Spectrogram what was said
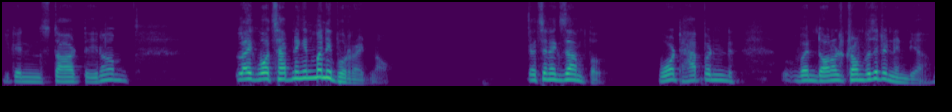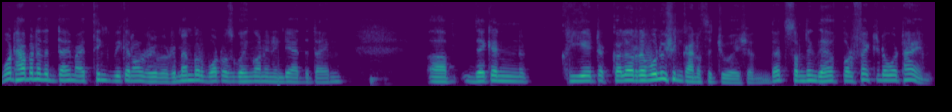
You can start, you know, like what's happening in Manipur right now. That's an example. What happened when Donald Trump visited India? What happened at the time? I think we can all remember what was going on in India at the time. Uh, they can create a color revolution kind of situation. That's something they have perfected over time.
